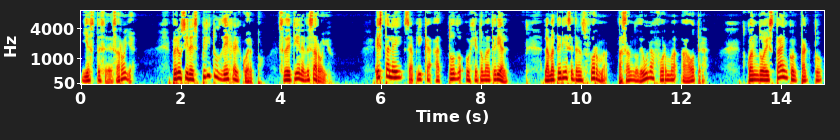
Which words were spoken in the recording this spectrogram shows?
y éste se desarrolla. Pero si el espíritu deja el cuerpo, se detiene el desarrollo. Esta ley se aplica a todo objeto material, la materia se transforma pasando de una forma a otra, cuando está en contacto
